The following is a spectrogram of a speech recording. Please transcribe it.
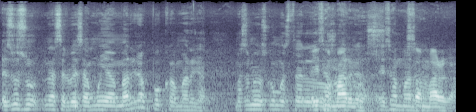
eso es una cerveza muy amarga o poco amarga. Más o menos cómo está Es los amarga, es es amarga.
